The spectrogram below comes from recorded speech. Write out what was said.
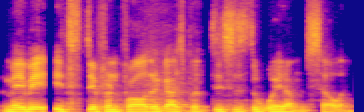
Maybe it's different for other guys, but this is the way I'm selling.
